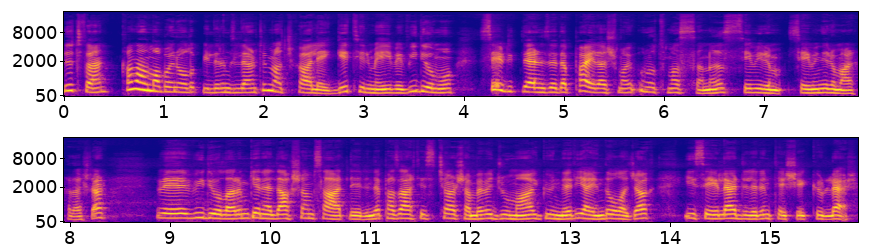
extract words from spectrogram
Lütfen kanalıma abone olup bildirim zillerini tüm açık hale getirmeyi ve videomu sevdiklerinize de paylaşmayı unutmazsanız sevinirim, sevinirim arkadaşlar. Ve videolarım genelde akşam saatlerinde pazartesi, çarşamba ve cuma günleri yayında olacak. İyi seyirler dilerim. Teşekkürler.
